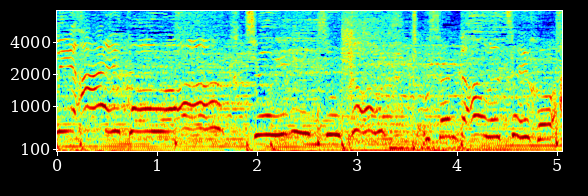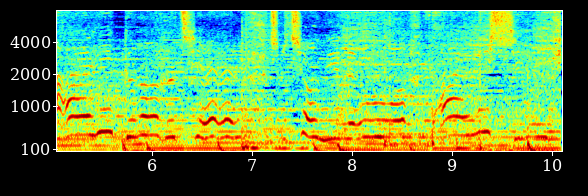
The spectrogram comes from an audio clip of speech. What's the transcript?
你爱过我就已足够，就算到了最后爱已搁浅，只求你留我在你心田。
